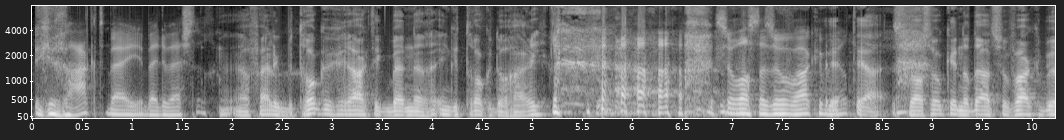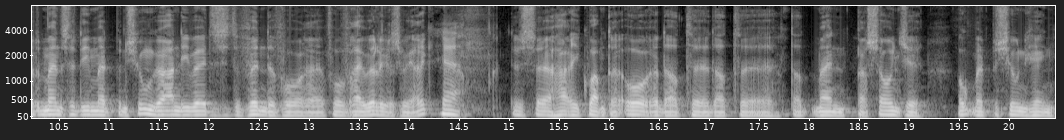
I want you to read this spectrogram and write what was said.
geraakt bij, bij de Wester? Ja, veilig betrokken geraakt. Ik ben er ingetrokken door Harry. zoals dat zo vaak gebeurt. Ja, zoals ook inderdaad zo vaak gebeurt. Mensen die met pensioen gaan, die weten ze te vinden voor, voor vrijwilligerswerk. Ja. Dus uh, Harry kwam ter oren dat, uh, dat, uh, dat mijn persoontje ook met pensioen ging.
